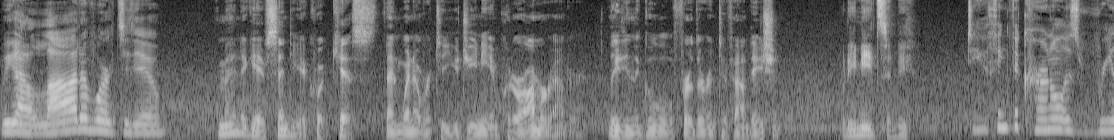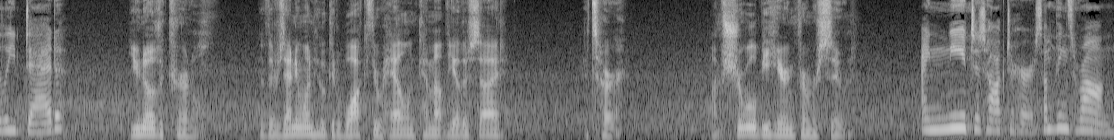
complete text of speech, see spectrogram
We got a lot of work to do. Amanda gave Cindy a quick kiss, then went over to Eugenie and put her arm around her, leading the ghoul further into Foundation. What do you need, Cindy? Do you think the Colonel is really dead? You know the Colonel. If there's anyone who could walk through hell and come out the other side, it's her. I'm sure we'll be hearing from her soon. I need to talk to her. Something's wrong.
